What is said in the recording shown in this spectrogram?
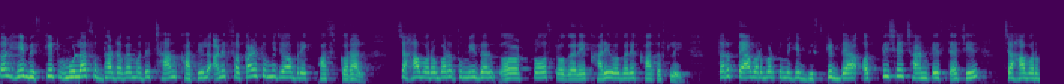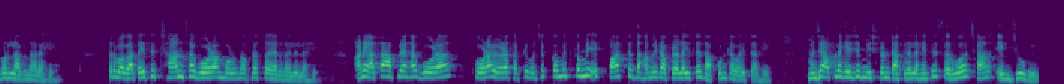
तर हे बिस्किट मुलंसुद्धा डब्यामध्ये छान खातील आणि सकाळी तुम्ही जेव्हा ब्रेकफास्ट कराल चहाबरोबर तुम्ही जर टोस्ट वगैरे खारी वगैरे खात असली तर त्याबरोबर तुम्ही हे बिस्किट द्या. अतिशय छान टेस्ट त्याची चहाबरोबर लागणार आहे. तर बघा आता इथे छानसा गोळा मळून आपला तयार झालेला आहे. आणि आता आपल्या ह्या गोळा थोड्या वेळासाठी म्हणजे कमीत कमी एक पाच ते दहा मिनिट आपल्याला इथे झाकून ठेवायचं आहे. म्हणजे आपलं हे जे मिश्रण टाकलेलं आहे ते सर्व छान एकजीव होईल.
